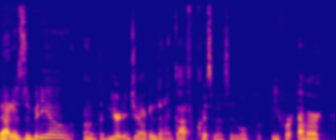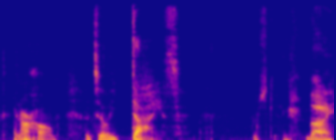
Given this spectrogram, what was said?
That is the video of the bearded dragon that I got for Christmas. It will be forever in our home until he dies. I'm just kidding. Bye.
